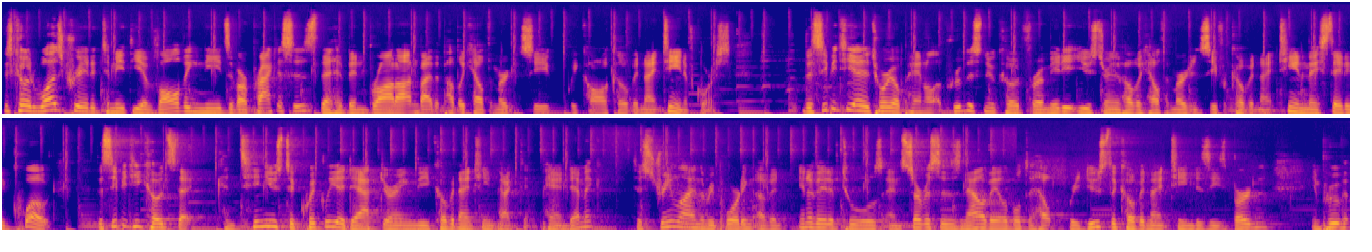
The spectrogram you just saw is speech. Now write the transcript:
This code was created to meet the evolving needs of our practices that have been brought on by the public health emergency we call COVID 19, of course. The CPT editorial panel approved this new code for immediate use during the public health emergency for COVID-19 and they stated, quote, "The CPT code set continues to quickly adapt during the COVID-19 pandemic to streamline the reporting of innovative tools and services now available to help reduce the COVID-19 disease burden, improve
